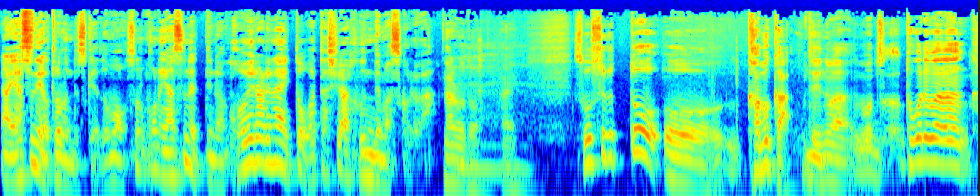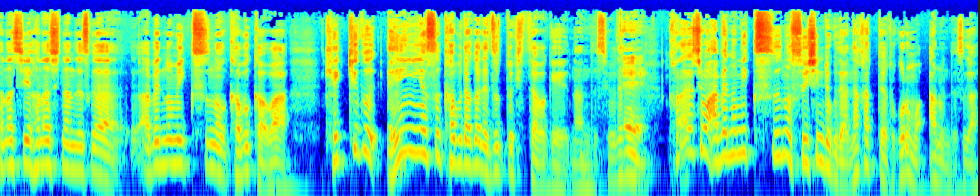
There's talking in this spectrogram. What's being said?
あ安値を取るんですけれども、そのこの安値っていうのは超えられないと私は踏んでます、これは。なるほど。はい。そうすると、お株価というのは、もうずっとこれは悲しい話なんですが、アベノミクスの株価は、結局、円安株高でずっと来てたわけなんですよね。ええ必ずしもアベノミクスの推進力ではなかったところもあるんですが、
